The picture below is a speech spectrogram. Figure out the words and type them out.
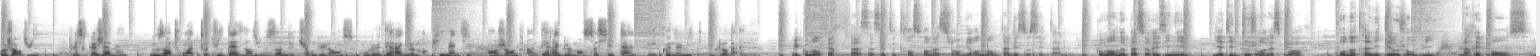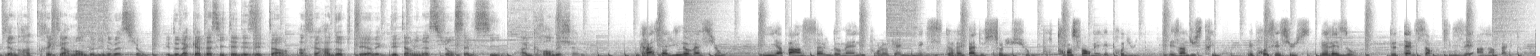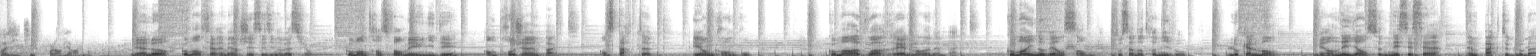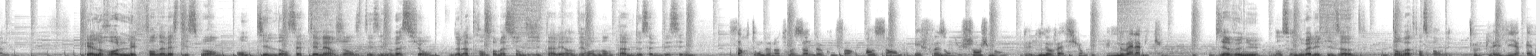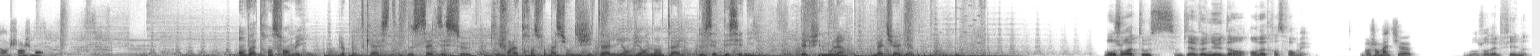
Aujourd'hui, plus que jamais, nous entrons à toute vitesse dans une zone de turbulence où le dérèglement climatique engendre un dérèglement sociétal et économique global. Mais comment faire face à cette transformation environnementale et sociétale? Comment ne pas se résigner? Y a-t-il toujours un espoir? Pour notre invité aujourd'hui, la réponse viendra très clairement de l'innovation et de la capacité des États à faire adopter avec détermination celle-ci à grande échelle. Grâce à l'innovation, il n'y a pas un seul domaine pour lequel il n'existerait pas de solution pour transformer les produits, les industries, les processus, les réseaux, de telle sorte qu'ils aient un impact positif pour l'environnement. Mais alors, comment faire émerger ces innovations? Comment transformer une idée en projet impact, en start-up et en grand groupe. Comment avoir réellement un impact? Comment innover ensemble, tous à notre niveau, localement, mais en ayant ce nécessaire impact global? Quel rôle les fonds d'investissement ont-ils dans cette émergence des innovations, de la transformation digitale et environnementale de cette décennie? Sortons de notre zone de confort ensemble et faisons du changement, de l'innovation, une nouvelle habitude. Bienvenue dans ce nouvel épisode d'On va transformer. Tout le plaisir est dans le changement. On va transformer le podcast de celles et ceux qui font la transformation digitale et environnementale de cette décennie. Delphine Moulin, Mathieu Alien. Bonjour à tous, bienvenue dans On va transformer. Bonjour Mathieu. Bonjour Delphine.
